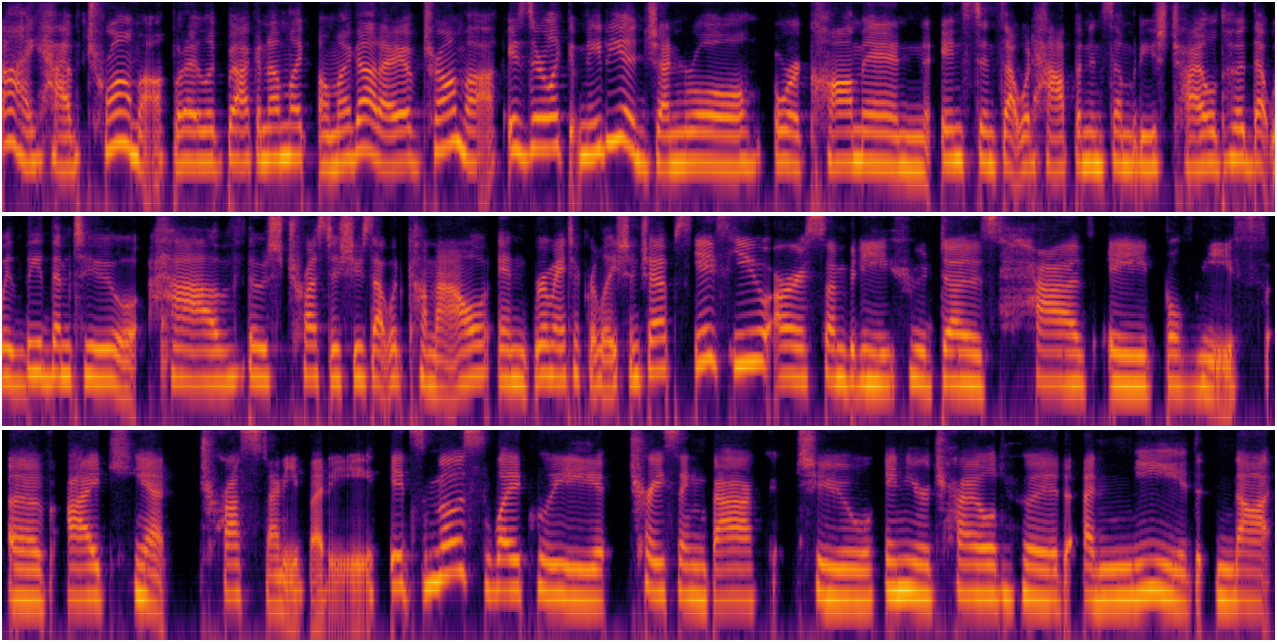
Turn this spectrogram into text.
I have trauma. But I look back and I'm like, oh my God, I have trauma. Is there like maybe a general or a common instance that would happen in somebody's childhood that would lead them to have those trust issues that would come out in romantic relationships? If you are somebody who does have a belief of, I can't trust anybody. It's most likely tracing back to in your childhood a need not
